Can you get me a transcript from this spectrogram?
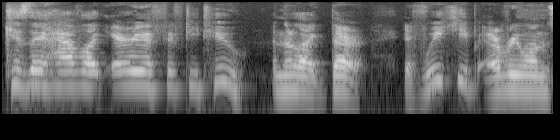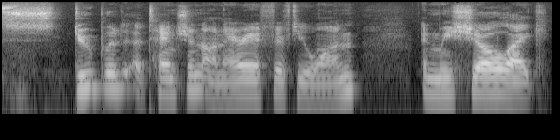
because they have like area 52 and they're like there if we keep everyone's stupid attention on area 51 and we show like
